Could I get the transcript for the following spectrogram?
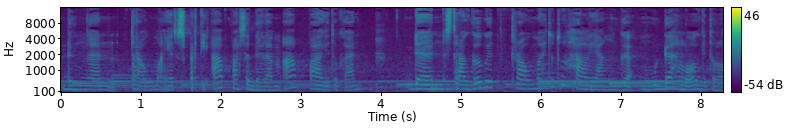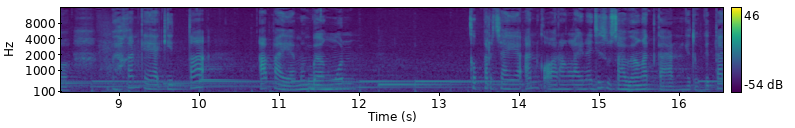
dengan traumanya itu seperti apa sedalam apa gitu kan dan struggle with trauma itu tuh hal yang gak mudah loh gitu loh. Bahkan kayak kita apa ya membangun kepercayaan ke orang lain aja susah banget kan gitu. Kita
